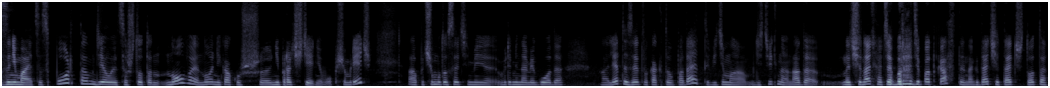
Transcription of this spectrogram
занимается спортом, делается что-то новое, но никак уж не про чтение, в общем, речь, а почему-то с этими временами года. А лето из-за этого как-то выпадает, и, видимо, действительно надо начинать хотя бы ради подкаста иногда читать что-то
